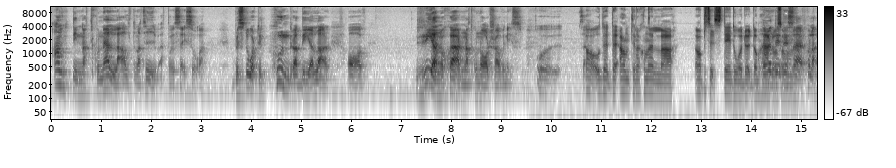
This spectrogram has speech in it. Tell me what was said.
antinationella alternativet, om vi säger så, består till hundra delar av ren och skär nationalchauvinism. och, ja, och det, det antinationella... Ja, precis. Det är då de, här Nej, men då det, som... det är så här, kolla.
